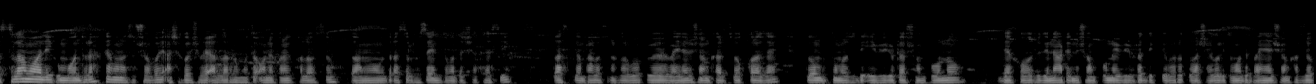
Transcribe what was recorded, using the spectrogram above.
আসসালামু আলাইকুম বন্ধুরা, কেমন আছো সবাই? আশা করি সবাই আল্লাহর রহমতে অনেক অনেক ভালো আছো। তো আমি মোহাম্মদ রাসেল হোসেন, তোমাদের সাথে আছি। তো আজকে আমরা আলোচনা করব কীভাবে বাইনারি সংখ্যার যোগ করা যায়। তো তোমরা যদি এই ভিডিওটা সম্পূর্ণ দেখো, যদি না টেনে সম্পূর্ণ এই ভিডিওটা দেখতে পারো, তো আশা করি তোমাদের বাইনারি সংখ্যার যোগ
